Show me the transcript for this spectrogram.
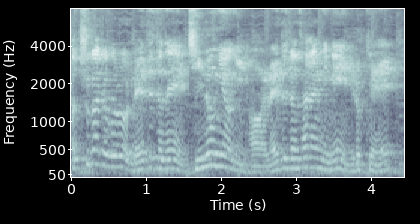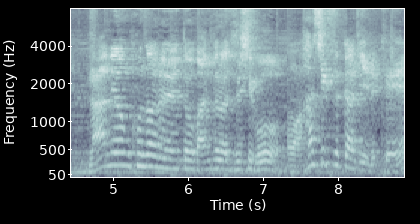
어, 추가적으로 레드존에 진홍이 형이 어, 레드존 사장님이 이렇게 라면 코너를 또 만들어 주시고 어, 핫식스까지 이렇게.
